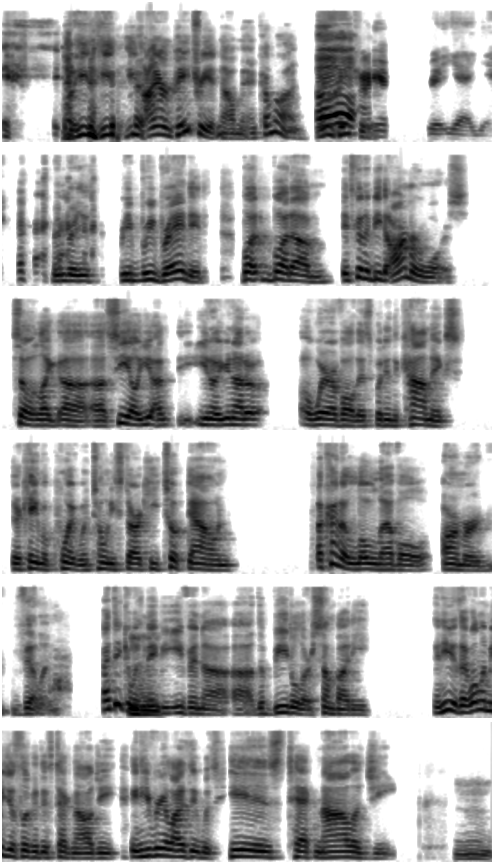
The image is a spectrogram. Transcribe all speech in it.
but he's he's he's Iron Patriot now, man. Come on, Iron oh, Patriot. Iron, yeah, yeah. Remember, re- rebranded, but but um, it's going to be the Armor Wars. So like uh, uh CL, you, uh, you know, you're not a, uh, aware of all this, but in the comics, there came a point when Tony Stark he took down a kind of low level armored villain. I think it was mm-hmm. maybe even uh, uh, the Beetle or somebody. And he was like, "Well, let me just look at this technology," and he realized it was his technology. Mm.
